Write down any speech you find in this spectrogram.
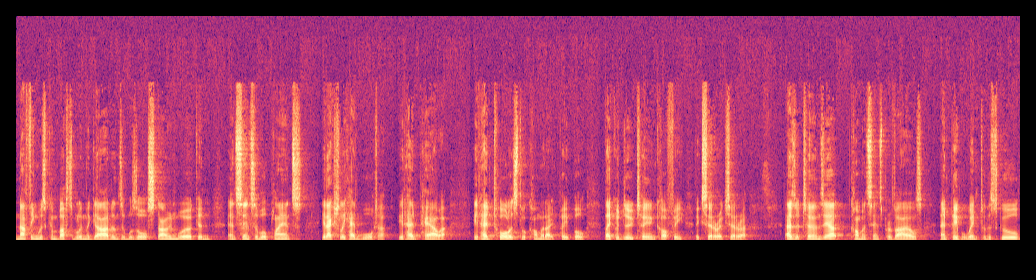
Nothing was combustible in the gardens. It was all stonework and, and sensible plants. It actually had water. It had power. It had toilets to accommodate people. They could do tea and coffee, etc., etc. As it turns out, common sense prevails, and people went to the school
